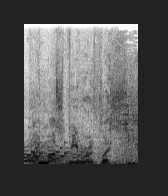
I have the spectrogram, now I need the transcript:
I must be ruthless.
